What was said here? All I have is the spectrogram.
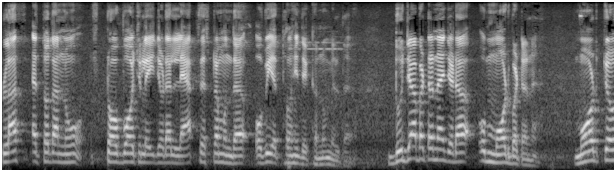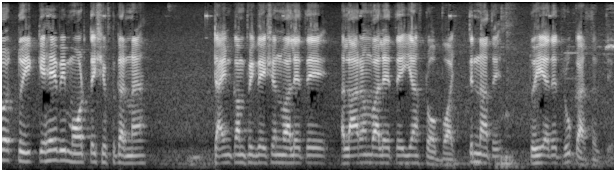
ਪਲੱਸ ਇੱਥੋਂ ਤੁਹਾਨੂੰ ਸਟਾਪ ਵਾਚ ਲਈ ਜਿਹੜਾ ਲੈਪ ਸਿਸਟਮ ਹੁੰਦਾ, ਉਹ ਵੀ ਇੱਥੋਂ ਹੀ ਦੇਖਣ ਨੂੰ ਮਿਲਦਾ ਹੈ। ਦੂਜਾ ਬਟਨ ਹੈ ਜਿਹੜਾ, ਉਹ ਮੋਡ ਬਟਨ ਹੈ। ਮੋਡ 'ਚੋਂ ਤੁਸੀਂ ਕਿਸੇ ਵੀ ਮੋਡ ਤੇ ਸ਼ਿਫਟ ਕਰਨਾ ਹੈ। ਟਾਈਮ ਕਨਫੀਗਰੇਸ਼ਨ ਵਾਲੇ ਤੇ ਅਲਾਰਮ ਵਾਲੇ ਤੇ ਜਾਂ ਸਟਾਪ ਵਾਚ ਤਿੰਨਾਂ ਤੇ ਤੁਸੀਂ ਇਹਦੇ ਥਰੂ ਕਰ ਸਕਦੇ ਹੋ।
